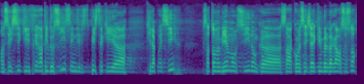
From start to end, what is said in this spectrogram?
On sait ici qu'il est très rapide aussi. C'est une qui, euh, qu'il apprécie. Ça tombe bien, moi aussi. Donc, euh, ça a commencé avec une belle bagarre ce soir.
